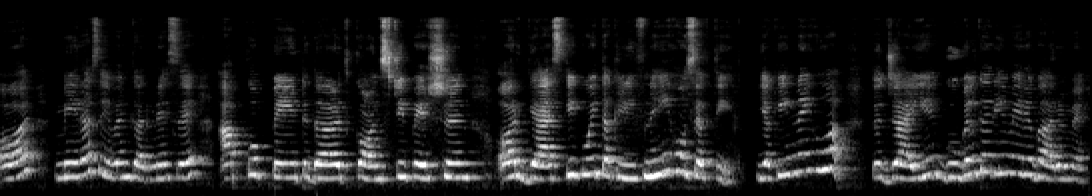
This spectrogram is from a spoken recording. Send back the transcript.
और मेरा सेवन करने से आपको पेट दर्द कॉन्स्टिपेशन और गैस की कोई तकलीफ़ नहीं हो सकती। यकीन नहीं हुआ? तो जाइए गूगल करिए मेरे बारे में।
